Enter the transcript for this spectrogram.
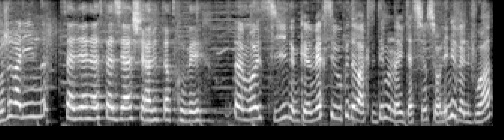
Bonjour Aline Salut Anastasia, je suis ravie de te retrouver. Moi aussi, donc euh, merci beaucoup d'avoir accepté mon invitation sur les nouvelles voies.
